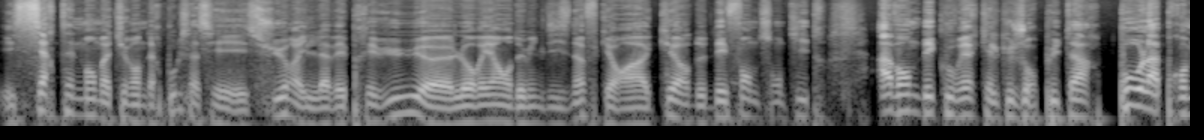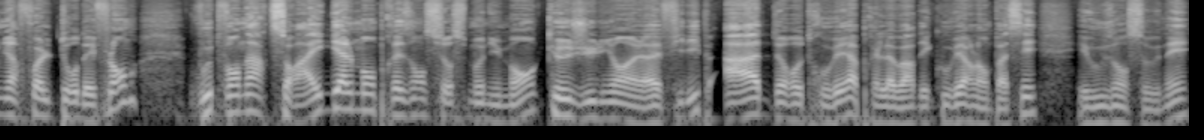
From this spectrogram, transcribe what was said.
et certainement Mathieu Van Der Poel, ça c'est sûr, il l'avait prévu, euh, lauréat en 2019 qui aura à cœur de défendre son titre avant de découvrir quelques jours plus tard pour la première fois le Tour des Flandres. Wout van Aert sera également présent sur ce monument que Julien Philippe a hâte de retrouver après l'avoir découvert l'an passé et vous en souvenez,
